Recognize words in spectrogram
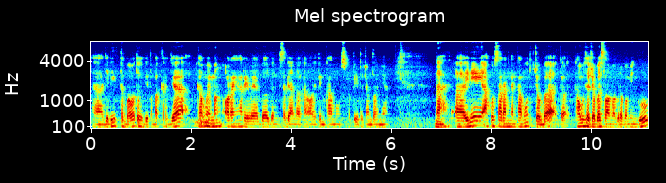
uh, jadi terbawa tuh di tempat kerja, hmm. kamu memang orang yang reliable dan bisa diandalkan oleh tim kamu seperti itu contohnya. Nah, uh, ini aku sarankan kamu untuk coba. Kamu bisa coba selama beberapa minggu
